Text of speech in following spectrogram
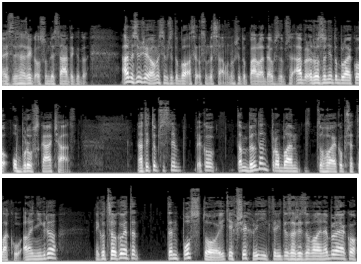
Jestli jsem řekl 80, tak je to ale myslím, že jo, myslím, že to bylo asi 80, ono už je to pár let, už je to přesně, a rozhodně to bylo jako obrovská část. No a teď to přesně, jako, tam byl ten problém toho jako přetlaku, ale nikdo, jako celkově ten, ten postoj těch všech lidí, kteří to zařizovali, nebyl jako,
